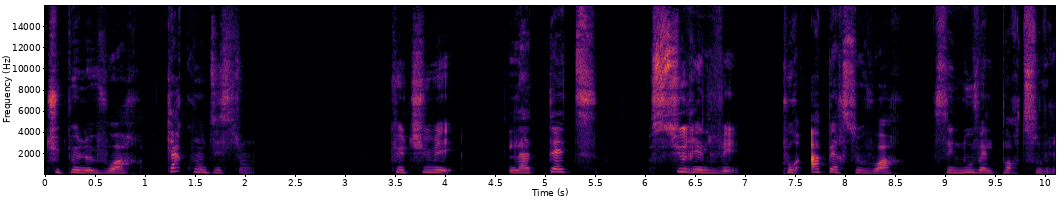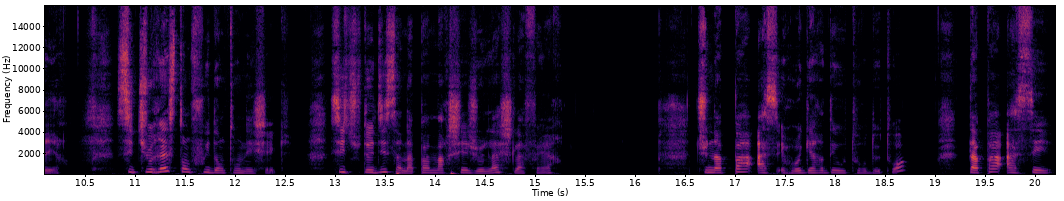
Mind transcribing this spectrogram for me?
tu peux le voir qu'à condition que tu aies la tête surélevée pour apercevoir ces nouvelles portes s'ouvrir. Si tu restes enfoui dans ton échec, si tu te dis ça n'a pas marché, je lâche l'affaire, tu n'as pas assez regardé autour de toi, t'as pas assez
